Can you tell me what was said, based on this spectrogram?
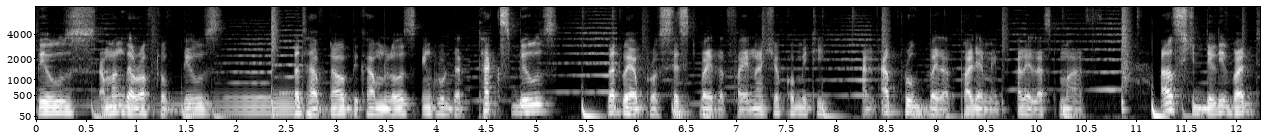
bills, among the raft of bills that have now become laws include the tax bills that were processed by the Financial Committee and approved by the Parliament early last month. As she delivered,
